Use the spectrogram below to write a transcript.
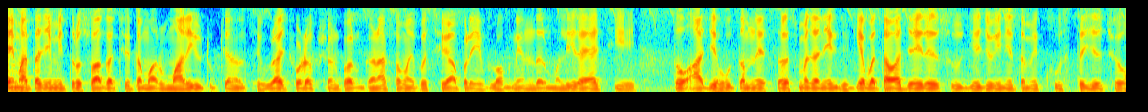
જય માતાજી મિત્રો, સ્વાગત છે તમારું મારી યુટ્યુબ ચેનલ શિવરાજ પ્રોડક્શન પર. ઘણા સમય પછી આપણે એ વ્લોગની અંદર મળી રહ્યા છીએ. તો આજે હું તમને સરસ મજાની એક જગ્યા બતાવવા જઈ રહ્યો છું, જે જોઈને તમે ખુશ થઈ જશો.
